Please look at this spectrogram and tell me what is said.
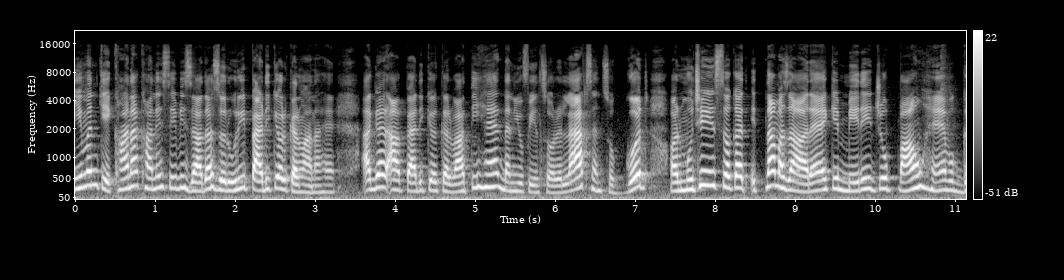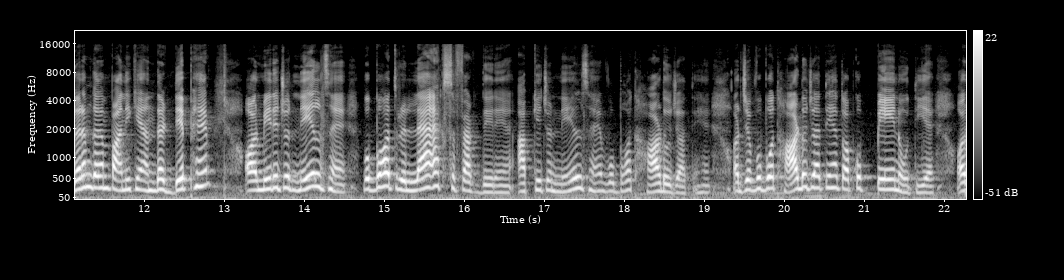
इवन के खाना खाने से भी ज़्यादा ज़रूरी पेडिक्योर करवाना करवाना है। अगर आप पेडिक्योर करवाती हैं then you feel so relax and so good और मुझे इस वक्त इतना मज़ा आ रहा है कि मेरे जो पाँव हैं, वो गर्म गर्म पानी के अंदर डिप हैं और मेरे जो नेल्स हैं, वो बहुत रिलैक्स इफ़ेक्ट दे रहे हैं। आपके जो नेल्स हैं, वो बहुत हार्ड हो जाते हैं। और जब वो बहुत हार्ड हो जाते हैं तो आपको पेन होती है। और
